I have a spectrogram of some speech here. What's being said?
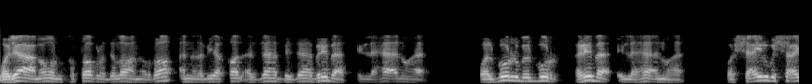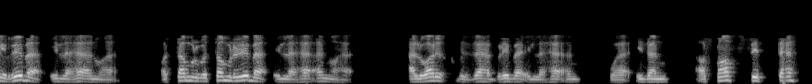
وجاء عن عمر بن الخطاب رضي الله عنه وارضاه أن النبي قال الذهب بالذهب ربا إلا هاء وهاء والبر بالبر ربا إلا هاء وهاء والشعير بالشعير ربا إلا هاء وهاء والتمر بالتمر ربا إلا هاء وهاء. الورق بالذهب ربا إلا هاء وهاء. إذا أصناف ستة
